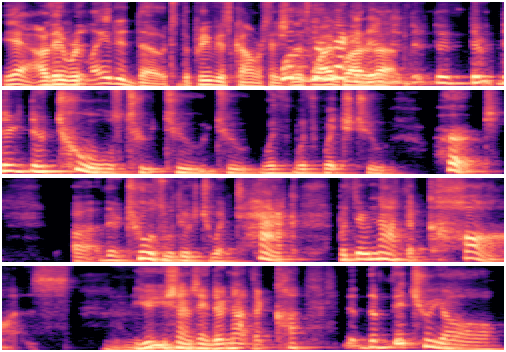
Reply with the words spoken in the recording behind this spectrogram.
Yeah, are they related though to the previous conversation? Well, That's why I brought they're, it up. They're, they're, they're, they're, tools to to to with with which to hurt. Uh, they're tools with which to attack, but they're not the because mm-hmm. You, you see what I'm saying? They're not the cause. The, the vitriol.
